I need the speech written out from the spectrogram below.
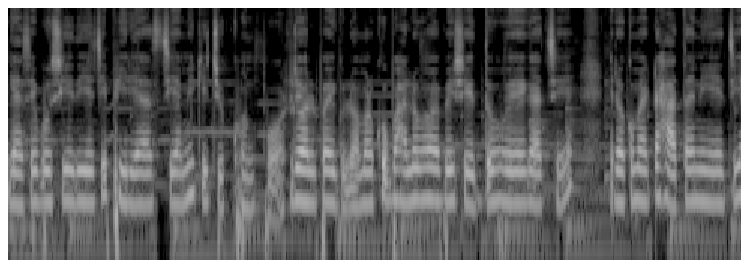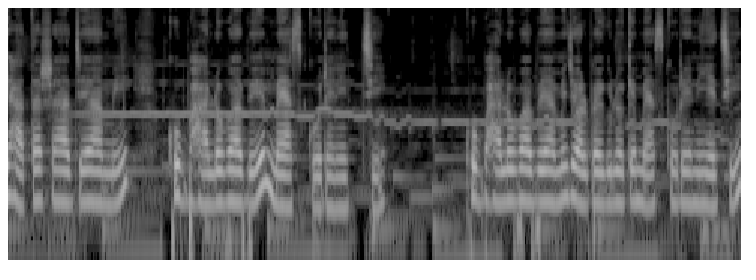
গ্যাসে বসিয়ে দিয়েছি, ফিরে আসছি আমি কিছুক্ষণ পর। জলপাইগুলো আমার খুব ভালোভাবে সেদ্ধ হয়ে গেছে। এরকম একটা হাতা নিয়েছি, হাতার সাহায্যে আমি খুব ভালোভাবে ম্যাশ করে নিচ্ছি। খুব ভালোভাবে আমি জলপাইগুলোকে ম্যাশ করে নিয়েছি।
